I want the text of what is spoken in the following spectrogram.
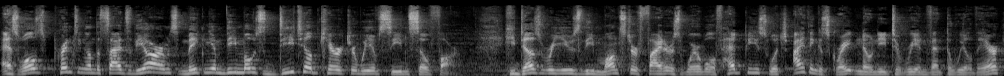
as well as printing on the sides of the arms, making him the most detailed character we have seen so far. He does reuse the Monster Fighters werewolf headpiece, which I think is great, no need to reinvent the wheel there,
